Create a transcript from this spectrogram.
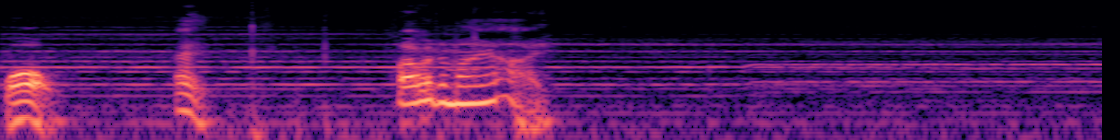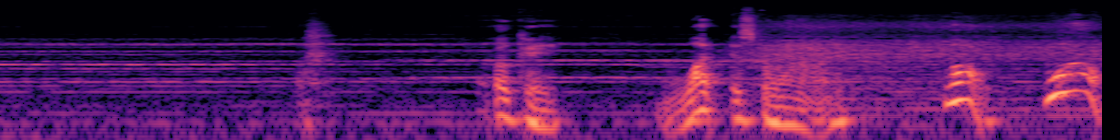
Whoa. Hey, happened to my eye? Okay, what is going on? Whoa, whoa,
